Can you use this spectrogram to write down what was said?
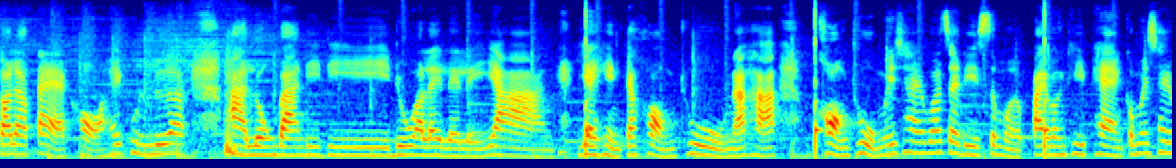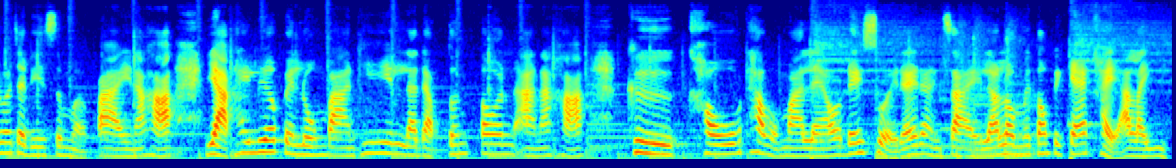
ก็แล้วแต่ขอให้คุณเลือกอ่าโรงพยาบาลดีๆ ดูอะไรหลายๆอย่าง อย่าเห็นกับของถูกนะคะ ของถูกไม่ใช่ว่าจะดีเสมอไปบางทีแพงก็ไม่ใช่ว่าจะดีเสมอไปนะคะ อยากให้เลือกเป็นโรงพยาบาลที่ระดับต้นๆอะนะคะ คือเขาทำออกมาแล้วได้สวยได้ดังใจแล้วเราไม่ต้องไปแก้ไขอะไรอีก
